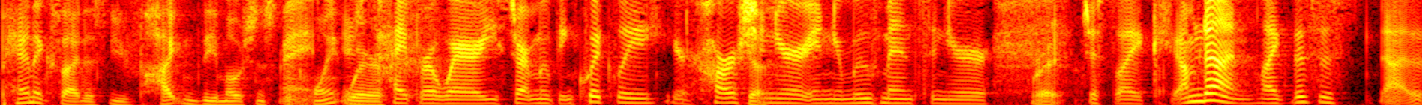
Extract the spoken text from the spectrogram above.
panic side is you've heightened the emotions to the Right. point you're where, hyper aware. You start moving quickly. You're harsh in your in your movements, and you're Right. just like I'm done. Like this is uh,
